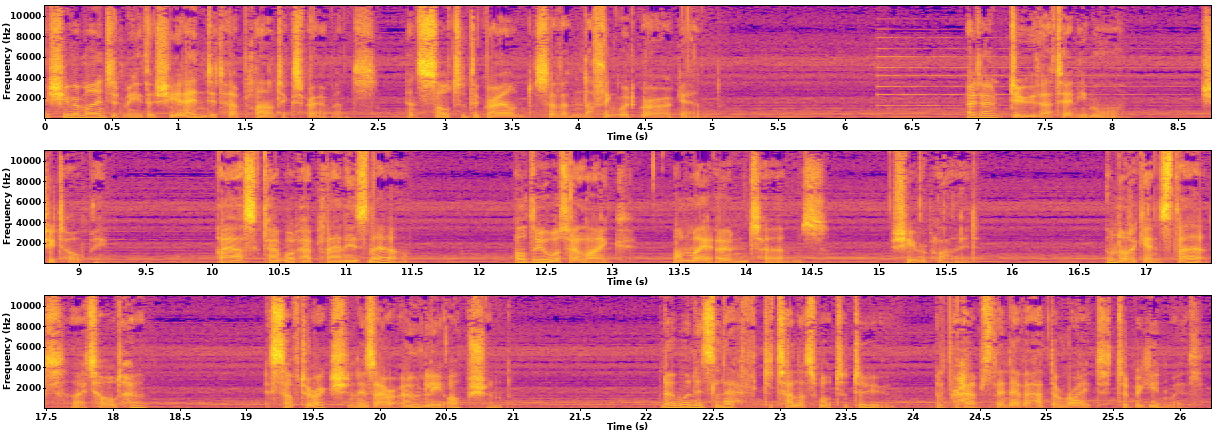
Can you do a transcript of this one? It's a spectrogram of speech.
She reminded me that she had ended her plant experiments and salted the ground so that nothing would grow again. I don't do that anymore, she told me. I asked her what her plan is now. I'll do what I like, on my own terms, she replied. I'm not against that, I told her. Self direction is our only option. No one is left to tell us what to do, and perhaps they never had the right to begin with.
